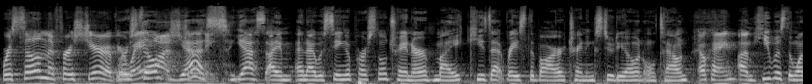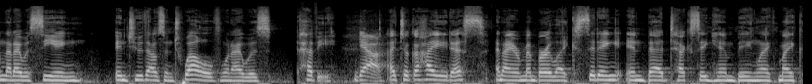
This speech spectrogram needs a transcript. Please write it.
we're still in the first year of your We're weight still- loss yes, journey. yes. I'm, and I was seeing a personal trainer, Mike. He's at Raise the Bar Training Studio in Old Town. Okay. Um, he was the one that I was seeing in 2012 when I was heavy. Yeah. I took a hiatus and I remember like sitting in bed texting him being like, Mike,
